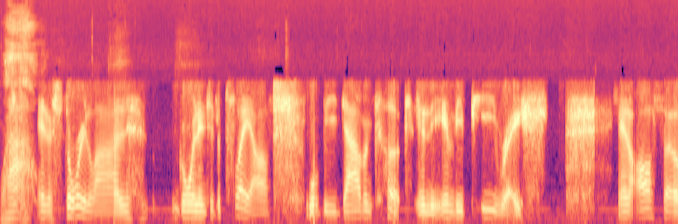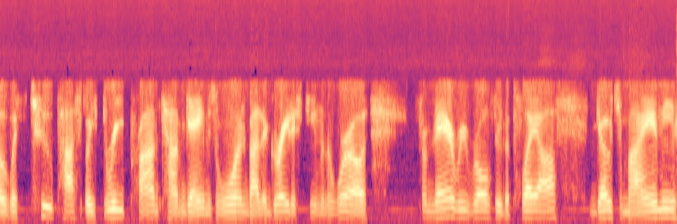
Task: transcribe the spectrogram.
Wow. And the storyline going into the playoffs will be Dalvin Cook in the MVP race. And also with two, possibly three primetime games won by the greatest team in the world. From there, we roll through the playoffs, go to Miami,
